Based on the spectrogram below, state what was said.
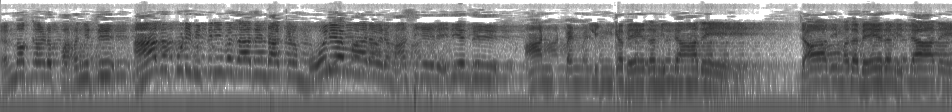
എന്നൊക്കെയാണ് പറഞ്ഞിട്ട് ആകെ കൂടി വിത്തിനി പ്രസാദം ഉണ്ടാക്കണം മൂലയന്മാർ അവരെ മാസികയിൽ എഴുതിയത് ആൺ പെൺ ലിംഗഭേദമില്ലാതെ ജാതി മതഭേദമില്ലാതെ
